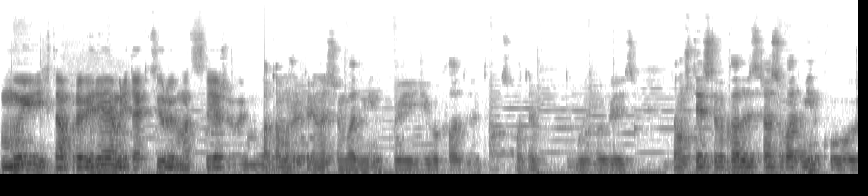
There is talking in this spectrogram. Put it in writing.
мы их там проверяем, редактируем, отслеживаем. Потом уже переносим в админку и выкладываем там, смотрим, как это будет выглядеть. Потому что если выкладывать сразу в админку,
